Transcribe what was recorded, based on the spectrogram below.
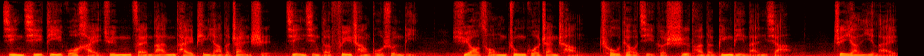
近期帝国海军在南太平洋的战事进行得非常不顺利。”需要从中国战场抽调几个师团的兵力南下，这样一来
